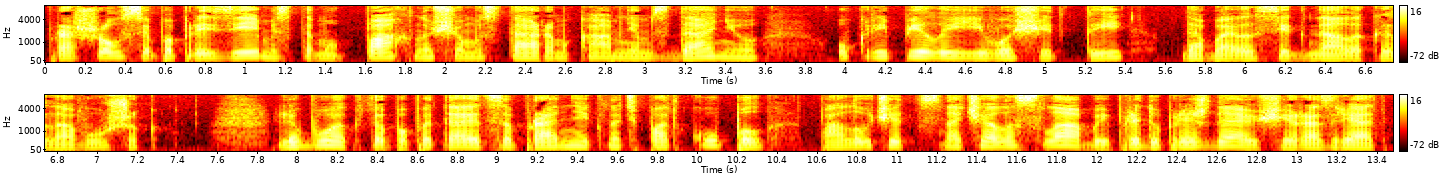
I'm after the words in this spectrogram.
прошелся по приземистому, пахнущему старым камнем зданию, укрепил и его щиты, добавил сигналок и ловушек. Любой, кто попытается проникнуть под купол, получит сначала слабый, предупреждающий разряд,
